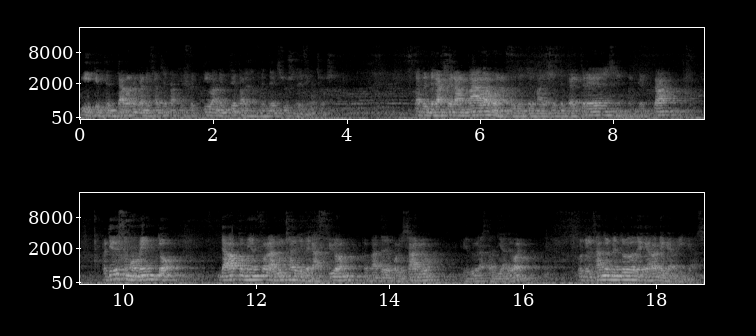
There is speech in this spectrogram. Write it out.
y que intentaron organizarse efectivamente para defender sus derechos. La primera acción armada, bueno, fue desde el mayo 73, a partir de ese momento daba comienzo la lucha de liberación por parte del Polisario, que dura hasta el día de hoy, utilizando el método de guerra de guerrillas,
